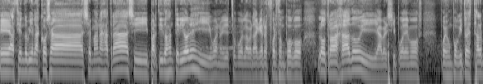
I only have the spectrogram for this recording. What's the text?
eh, haciendo bien las cosas semanas atrás y partidos anteriores y bueno, y esto pues la verdad que refuerza un poco lo trabajado y a ver si podemos pues un poquito estar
